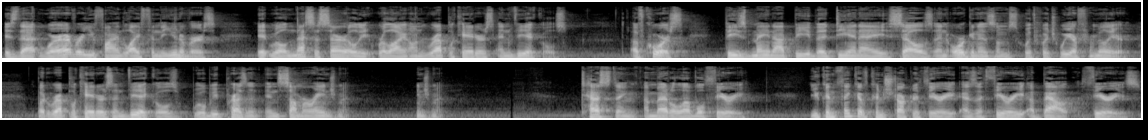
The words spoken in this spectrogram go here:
is that wherever you find life in the universe, it will necessarily rely on replicators and vehicles. Of course, these may not be the DNA, cells, and organisms with which we are familiar, but replicators and vehicles will be present in some arrangement. Testing a meta level theory. You can think of constructor theory as a theory about theories.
